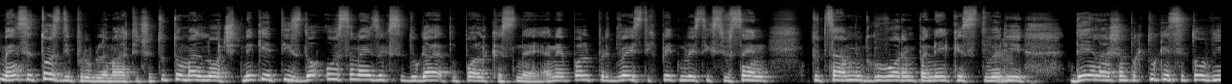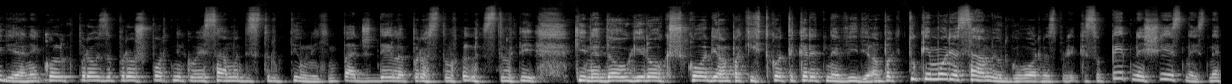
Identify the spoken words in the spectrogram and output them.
meni se to zdi problematično, tudi to malo ločiti. Nekaj je tisto, do 18 se dogaja, pa pol kasneje. Ne. Pol pred 20-25 si vse en, tudi sam odgovoren, pa neke stvari mm. delaš, ampak tukaj se to vidi, koliko pravzaprav športnikov je samo destruktivnih in pač dela prostovoljne stvari, ki na dolgi rok škodijo, ampak jih tako takrat ne vidijo. Ampak tukaj morajo sami odgovornost, ker so 15-16.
